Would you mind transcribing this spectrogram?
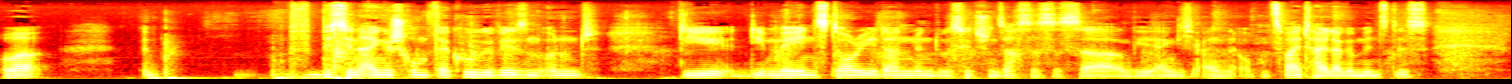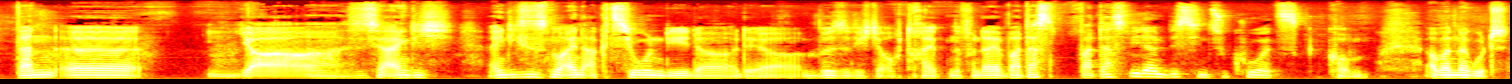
Aber äh, ein bisschen eingeschrumpft wäre cool gewesen und die, die Main Story dann, wenn du es jetzt schon sagst, dass es da irgendwie eigentlich ein, auf einen Zweiteiler gemünzt ist, dann, äh, ja, es ist ja eigentlich, eigentlich ist es nur eine Aktion, die da der Bösewicht ja auch treibt. Ne? Von daher war das, war das wieder ein bisschen zu kurz gekommen. Aber na gut.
